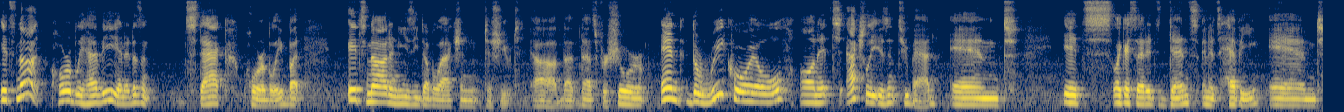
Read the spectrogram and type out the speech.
it's not horribly heavy and it doesn't stack horribly but it's not an easy double action to shoot. Uh, that that's for sure. And the recoil on it actually isn't too bad and it's like I said it's dense and it's heavy and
